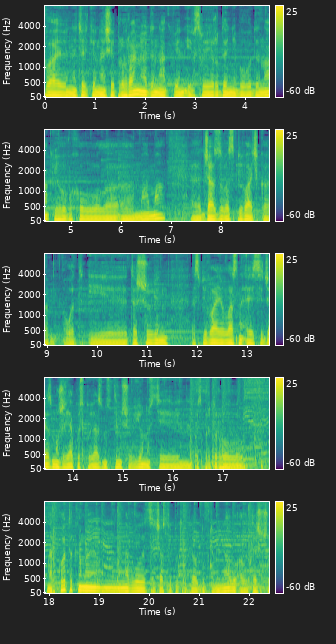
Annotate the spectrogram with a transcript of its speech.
Yeah. Він не тільки в нашій програмі одинак, він і в своїй родині був одинак. Його виховувала е, мама, е, джазова співачка. От і те, що він співає власне AC джаз, може якось пов'язано з тим, що в юності він якось приторговував наркотиками на вулиці, часто потрапляв до криміналу, але те, що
